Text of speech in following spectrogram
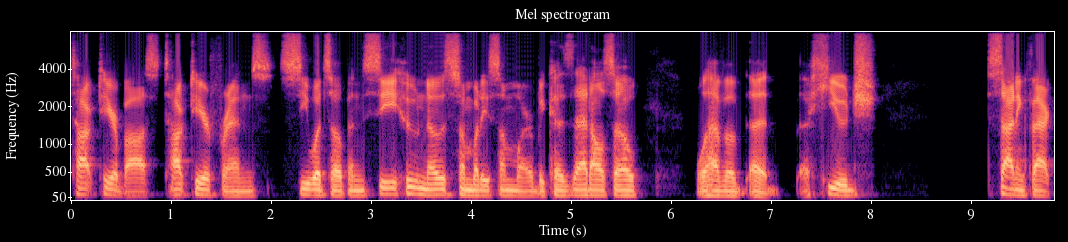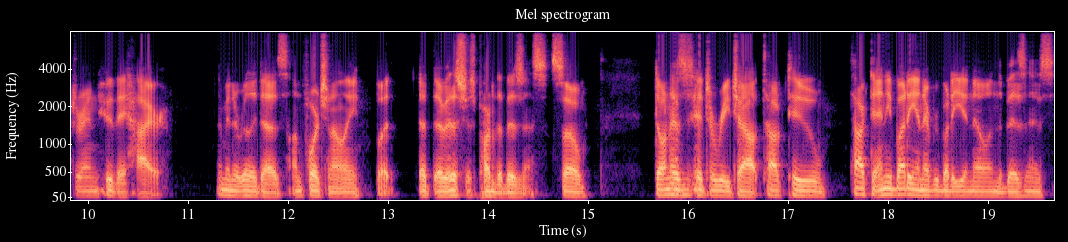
Talk to your boss, talk to your friends, see what's open, see who knows somebody somewhere, because that also will have a, a, a huge deciding factor in who they hire. I mean, it really does, unfortunately, but uh, that's just part of the business. So don't hesitate to reach out, talk to talk to anybody and everybody you know in the business.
